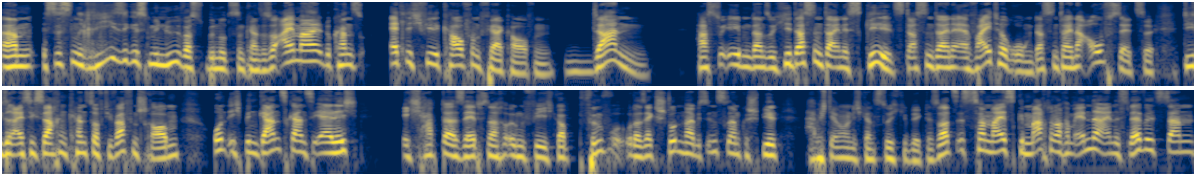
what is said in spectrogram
Ähm, es ist ein riesiges Menü, was du benutzen kannst. Also einmal, du kannst etlich viel kaufen und verkaufen. Dann hast du eben dann so, hier, das sind deine Skills, das sind deine Erweiterungen, das sind deine Aufsätze. Die 30 Sachen kannst du auf die Waffen schrauben. Und ich bin ganz, ganz ehrlich, ich habe da selbst nach irgendwie, ich glaube, fünf oder sechs Stunden habe ich es insgesamt gespielt, habe ich da noch nicht ganz durchgeblickt. Das ist zwar nice gemacht und auch am Ende eines Levels dann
